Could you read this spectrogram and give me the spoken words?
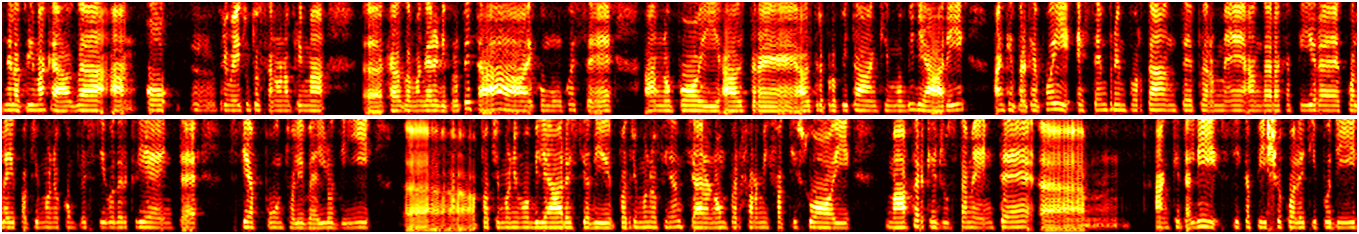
della prima casa o mh, prima di tutto se hanno una prima eh, casa magari di proprietà e comunque se hanno poi altre, altre proprietà anche immobiliari, anche perché poi è sempre importante per me andare a capire qual è il patrimonio complessivo del cliente, sia appunto a livello di eh, patrimonio immobiliare sia di patrimonio finanziario, non per farmi i fatti suoi, ma perché giustamente ehm, anche da lì si capisce quale tipo di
